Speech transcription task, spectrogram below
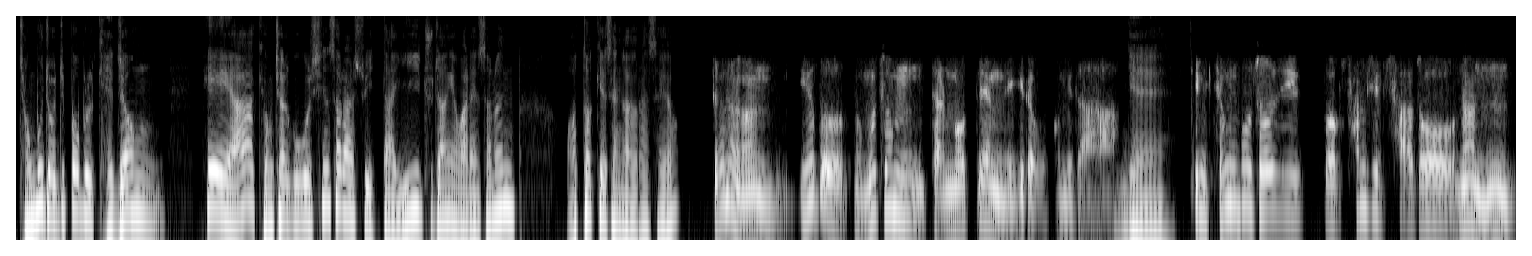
정부 조직법을 개정해야 경찰국을 신설할 수 있다. 이 주장에 관해서는 어떻게 생각을 하세요? 저는 이것도 너무 좀 잘못된 얘기라고 봅니다. 예. 지금 정부조직법 34조는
